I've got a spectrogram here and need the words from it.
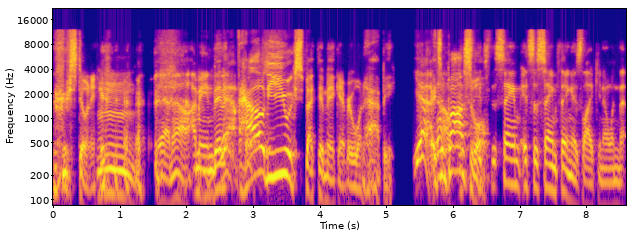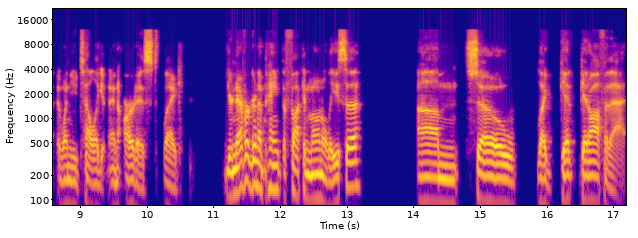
Stoney. mm, yeah, no. I mean, then yeah, how do you expect to make everyone happy? Yeah, it's no, impossible. It's, it's, the same. It's the same thing as like you know when the, when you tell an artist like you're never going to paint the fucking Mona Lisa. Um, so like get get off of that.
